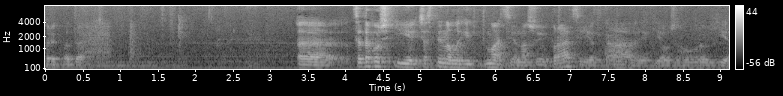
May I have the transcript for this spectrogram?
перекладаючи. Е, Це також і частина легітимації нашої праці, яка, як я вже говорив, є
